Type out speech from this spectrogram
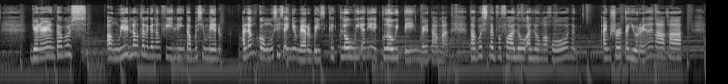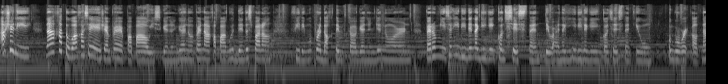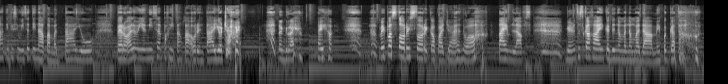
Ganun. Tapos, ang weird lang talaga ng feeling. Tapos, yung may, alam ko, musi sa inyo meron pa yung, kay Chloe, ano yun, eh, Chloe Ting, ba yun, tama? Tapos, nagpa-follow along ako, nag, I'm sure kayo rin, na nakaka, actually, nakakatuwa kasi, syempre, papawis, ganun, ganun, pero nakakapagod din, tapos parang, feeling mo productive ka, ganun, ganun. Pero minsan, hindi din nagiging consistent, di ba? Naging, hindi nagiging consistent yung pag-workout natin kasi minsan tinatamad tayo. Pero alam mo yun, minsan pakitang tao rin tayo, char. Nag-rhyme. Ayun. May pa-story-story ka pa dyan. Wow. Time-lapse. Ganun. Tapos kakain ka din naman ng madami pagkatapos.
